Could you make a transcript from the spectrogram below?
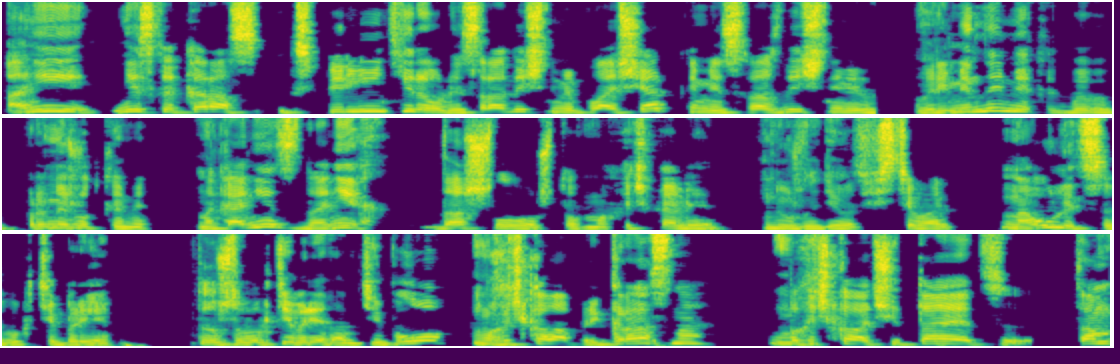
они несколько раз экспериментировали с различными площадками, с различными временными как бы, промежутками. Наконец до них дошло, что в Махачкале нужно делать фестиваль на улице в октябре. Потому что в октябре там тепло, Махачкала прекрасно, Махачкала читает, там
